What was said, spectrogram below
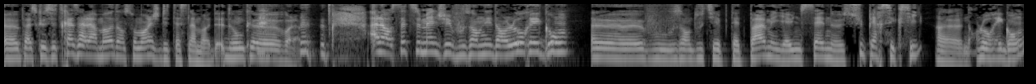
euh, parce que c'est très à la mode en ce moment et je déteste la mode. Donc euh, voilà. Alors cette semaine, je vais vous emmener dans l'Oregon. Euh, vous vous en doutiez peut-être pas, mais il y a une scène super sexy euh, dans l'Oregon.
